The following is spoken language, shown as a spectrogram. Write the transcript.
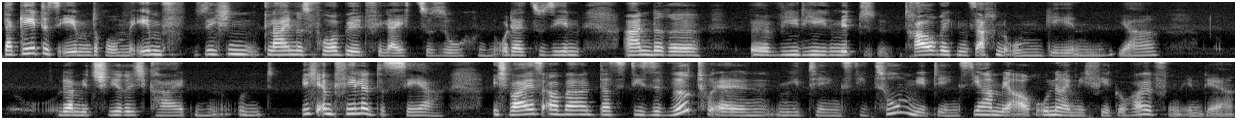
da geht es eben drum, eben sich ein kleines Vorbild vielleicht zu suchen oder zu sehen, andere, äh, wie die mit traurigen Sachen umgehen, ja, oder mit Schwierigkeiten. Und ich empfehle das sehr. Ich weiß aber, dass diese virtuellen Meetings, die Zoom-Meetings, die haben mir auch unheimlich viel geholfen in der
